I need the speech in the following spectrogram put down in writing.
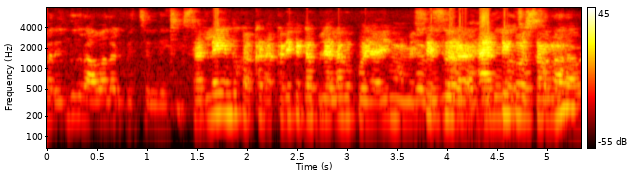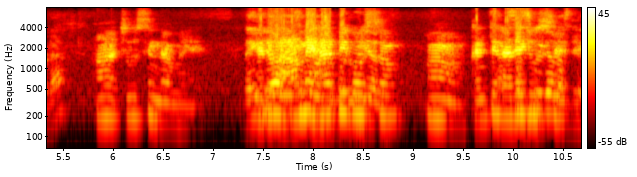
మరి ఎందుకు రావాలనిపించింది? సర్లే ఎందుకు అక్కడ అక్కడికి డబ్బులు ఎలాగో పోయాయి. మా మిస్సెస్ హ్యాపీ కోసం చూసింది ఆమె. ఏదో ఆమె హ్యాపీ కోసం కంటిన్యూ అదే చూసేది.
